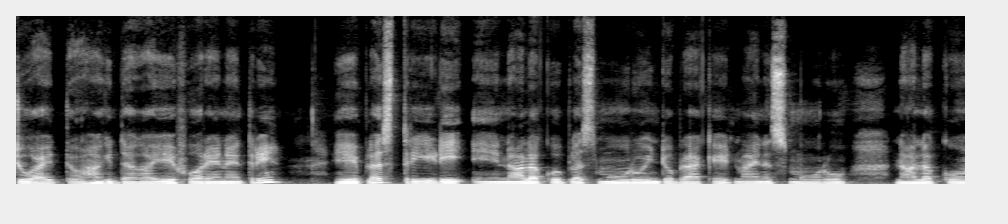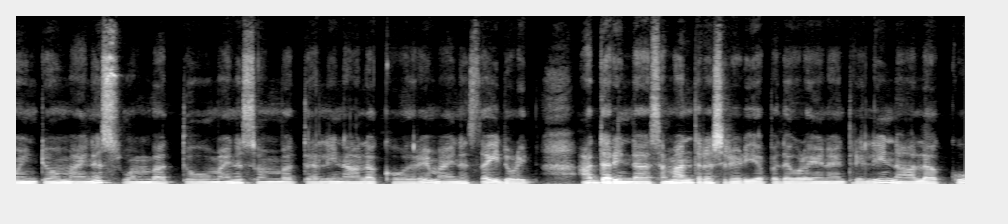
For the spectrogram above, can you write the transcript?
ಟು ಆಯಿತು. ಹಾಗಿದ್ದಾಗ ಎ ಫೋರ್ ಏನಾಯ್ತು ರೀ ಎ ಪ್ಲಸ್ ತ್ರೀ ಡಿ ಈ ನಾಲ್ಕು ಪ್ಲಸ್ ಮೂರು ಇಂಟು ಬ್ರ್ಯಾಕೆಟ್ ಮೈನಸ್ ಮೂರು. ನಾಲ್ಕು ಇಂಟು ಮೈನಸ್ ಒಂಬತ್ತು. ಮೈನಸ್ ಒಂಬತ್ತರಲ್ಲಿ ನಾಲ್ಕು ಹೋದರೆ ಮೈನಸ್ ಐದು ಉಳಿತು. ಆದ್ದರಿಂದ ಸಮಾಂತರ ಶ್ರೇಣಿಯ ಪದಗಳು ಏನಾಯ್ತು ಇಲ್ಲಿ? ನಾಲ್ಕು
